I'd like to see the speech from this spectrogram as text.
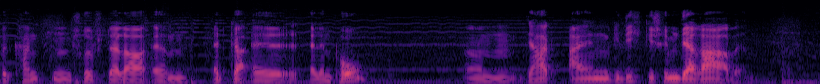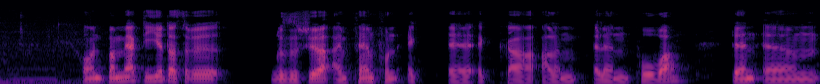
bekannten Schriftsteller ähm, Edgar L. Allan Poe. Ähm, der hat ein Gedicht geschrieben, Der Rabe. Und man merkte hier, dass der Regisseur ein Fan von äh, Edgar Allan Poe war. Denn ähm,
